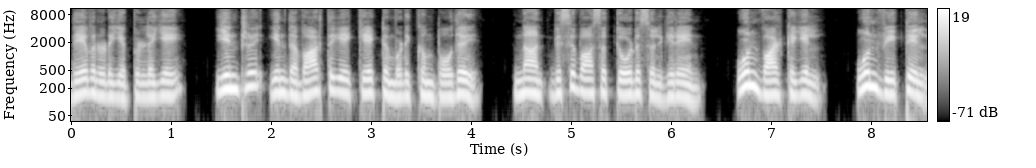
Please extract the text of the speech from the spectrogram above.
தேவனுடைய பிள்ளையே. இன்று இந்த வார்த்தையை கேட்டு முடிக்கும் போது நான் விசுவாசத்தோடு சொல்கிறேன். உன் வாழ்க்கையில் உன் வீட்டில்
